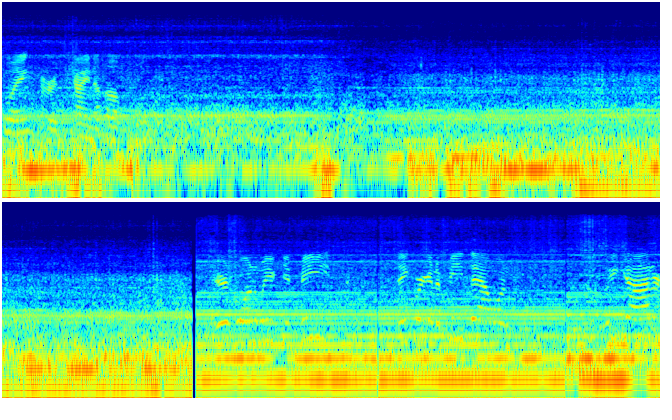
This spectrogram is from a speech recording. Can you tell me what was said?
swing, or it's kind of up. Here's one we could beat. Think we're gonna beat that one. We got her.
